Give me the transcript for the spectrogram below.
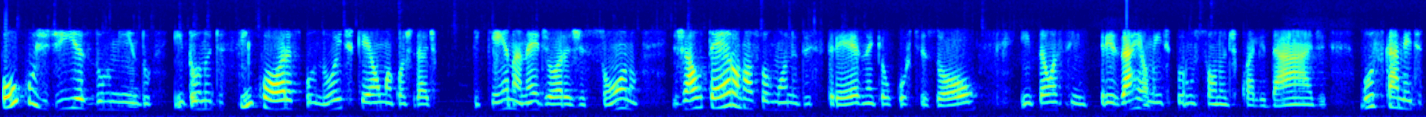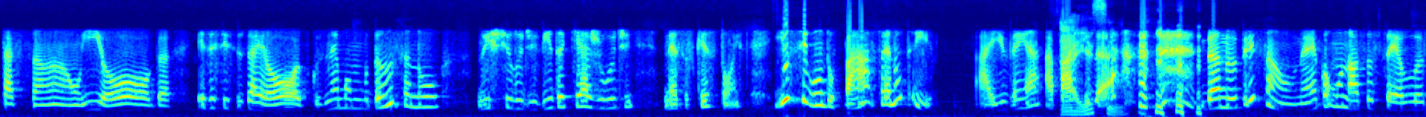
poucos dias dormindo em torno de 5 horas por noite, que é uma quantidade pequena, né, de horas de sono, já altera o nosso hormônio do estresse, né, que é o cortisol. Então, assim, prezar realmente por um sono de qualidade, buscar meditação, yoga, exercícios aeróbicos, né, uma mudança no, no estilo de vida que ajude nessas questões. E o segundo passo é nutrir. Aí vem a, a parte da, da nutrição, né? Como nossas células,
